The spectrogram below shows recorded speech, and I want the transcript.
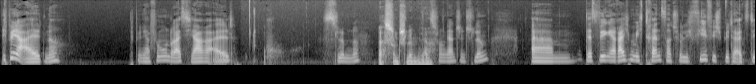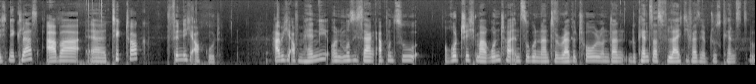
Ich bin ja alt, ne? Ich bin ja 35 Jahre alt. Ist schlimm, ne? das ist schon schlimm, ja. Das ist schon ganz schön schlimm. Ähm, deswegen erreichen mich Trends natürlich viel, viel später als dich, Niklas. Aber äh, TikTok finde ich auch gut. Habe ich auf dem Handy und muss ich sagen, ab und zu rutsche ich mal runter ins sogenannte Rabbit Hole und dann, du kennst das vielleicht, ich weiß nicht, ob du es kennst, du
